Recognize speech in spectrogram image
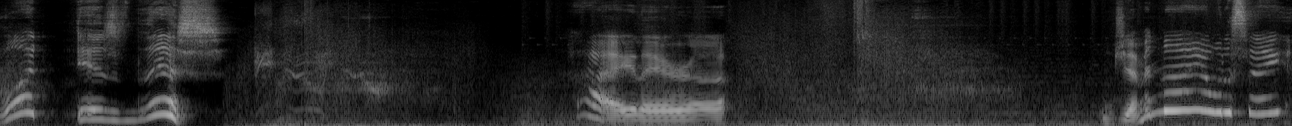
What is this? Hi there, uh... Gemini, I want to say?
